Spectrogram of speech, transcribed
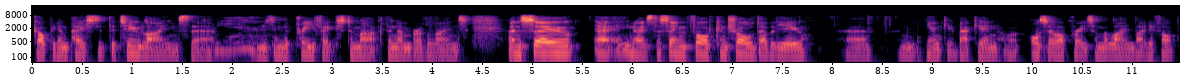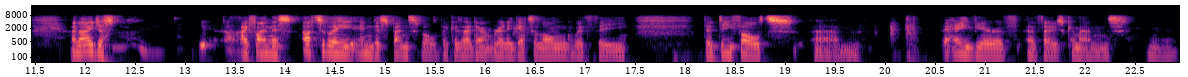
copied and pasted the two lines there Yeah. using the prefix to mark the number of lines. And so, uh, you know, it's the same for Control W, uh, and yank it back in. Also operates on the line by default. And I just. I find this utterly indispensable because I don't really get along with the the default um, behavior of, of those commands. Know.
